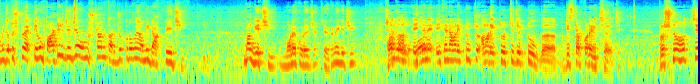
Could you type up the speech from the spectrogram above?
আমি যথেষ্ট অ্যাক্টিভ এবং পার্টির যে যে অনুষ্ঠান কার্যক্রমে আমি ডাক পেয়েছি বা গেছি মনে করেছে সেখানে গেছি এইখানে এইখানে আমার একটু আমার একটু হচ্ছে যে একটু ডিস্টার্ব করার ইচ্ছে হয়েছে। প্রশ্ন হচ্ছে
